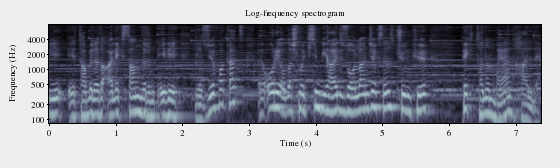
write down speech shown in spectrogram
bir e, tabelada Alexander'ın evi yazıyor fakat e, oraya ulaşmak için bir hayli zorlanacaksınız çünkü pek tanınmayan halde.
